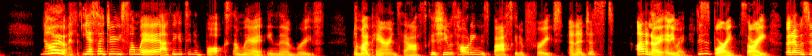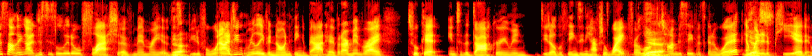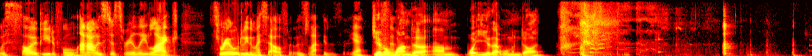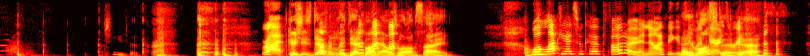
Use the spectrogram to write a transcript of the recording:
No, I th- yes, I do somewhere. I think it's in a box somewhere in the roof at my parents' house because she was holding this basket of fruit and it just, I don't know. Anyway, this is boring. Sorry. But it was just something like just this little flash of memory of this Yeah. beautiful woman. And I didn't really even know anything about her, but I remember I took it into the dark room and did all the things and you have to wait for a long Yeah. time to see if it's going to work and when it appeared it was so beautiful mm. and i was just really like thrilled with myself it was like it was yeah Do you ever awesome. wonder um, what year that woman died? jesus christ right Because she's definitely dead by now, is what I'm saying. well lucky i took her photo and now i think it's now in my parents' room Yeah.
